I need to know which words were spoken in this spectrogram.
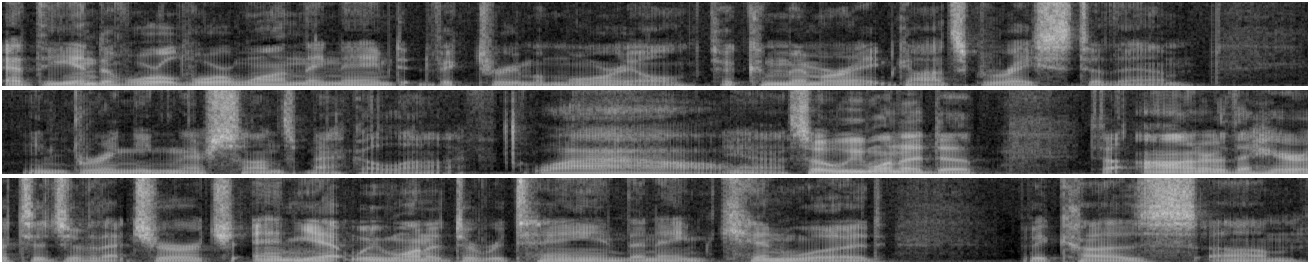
at the end of World War One, they named it Victory Memorial to commemorate God's grace to them in bringing their sons back alive. Wow. Yeah. So we wanted to, to honor the heritage of that church, and yet we wanted to retain the name Kenwood because um,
